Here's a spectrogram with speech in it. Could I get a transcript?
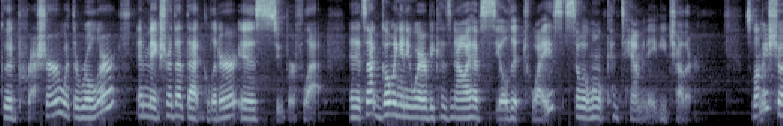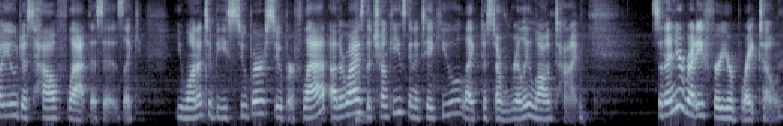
good pressure with the roller and make sure that that glitter is super flat and it's not going anywhere because now I have sealed it twice so it won't contaminate each other. So let me show you just how flat this is. Like you want it to be super, super flat. Otherwise the chunky is going to take you like just a really long time. So then you're ready for your Brite Tone.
